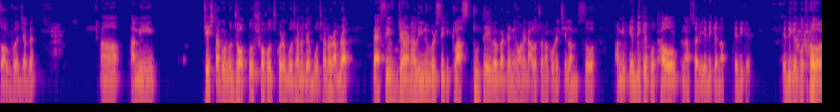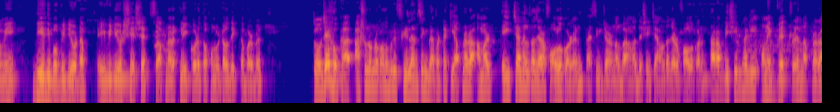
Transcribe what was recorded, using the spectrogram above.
সলভ হয়ে যাবে। আমি চেষ্টা করব যত সহজ করে বোঝানো যায় বোঝানোর। আমরা প্যাসিভ জার্নাল ইউনিভার্সিটি ক্লাস টুতে এই ব্যাপারটা নিয়ে অনেক আলোচনা করেছিলাম। সো আমি এদিকে কোথাও, না সরি এদিকে না, এদিকে এদিকে কোথাও আমি দিয়ে দিব ভিডিওটা এই ভিডিওর শেষে। সো আপনারা ক্লিক করে তখন ওটাও দেখতে পারবেন। তো যাই হোক আসুন আমরা কথা বলি ফ্রিল্যান্সিং ব্যাপারটা কি? আপনারা আমার এই চ্যানেলটা যারা ফলো করেন প্যাসিভ জার্নাল বাংলাদেশ এই চ্যানেলটা যারা ফলো করেন, তারা বেশিরভাগই অনেক ভেটারেন আপনারা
